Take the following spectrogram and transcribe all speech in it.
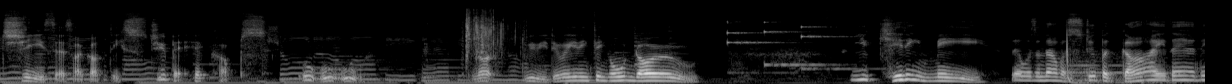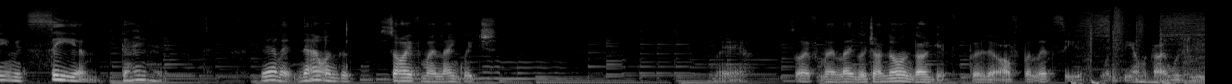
Jesus, I got these stupid hiccups. Ooh, ooh, ooh. Not really doing anything. Oh no. Are you kidding me? There was another stupid guy there. I didn't even see him. Damn it. Damn it. Now I'm good. Sorry for my language. Yeah. Sorry for my language. I know I'm gonna get further off, but let's see what the other guy would do.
